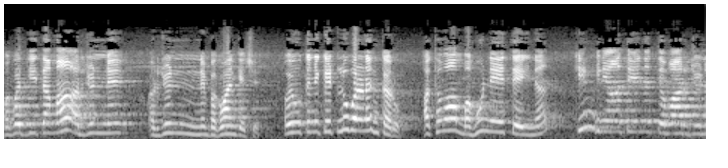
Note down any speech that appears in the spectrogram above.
ભગવદ્ ગીતામાં અર્જુનને અર્જુનને ભગવાન કે છે. હવે હું તને કેટલું વર્ણન કરું? અથવા બહુને તેન કિમ જ્ઞાતેન તવાર્જુન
